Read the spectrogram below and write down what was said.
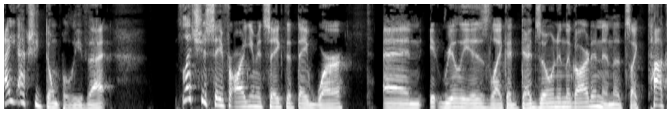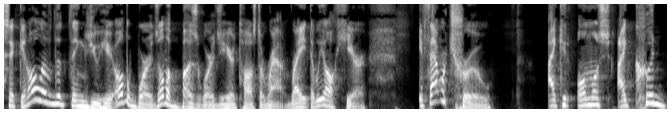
I actually don't believe that. Let's just say, for argument's sake, that they were, and it really is like a dead zone in the garden, and it's like toxic, and all of the things you hear, all the words, all the buzzwords you hear tossed around, right? That we all hear. If that were true, I could almost, I could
